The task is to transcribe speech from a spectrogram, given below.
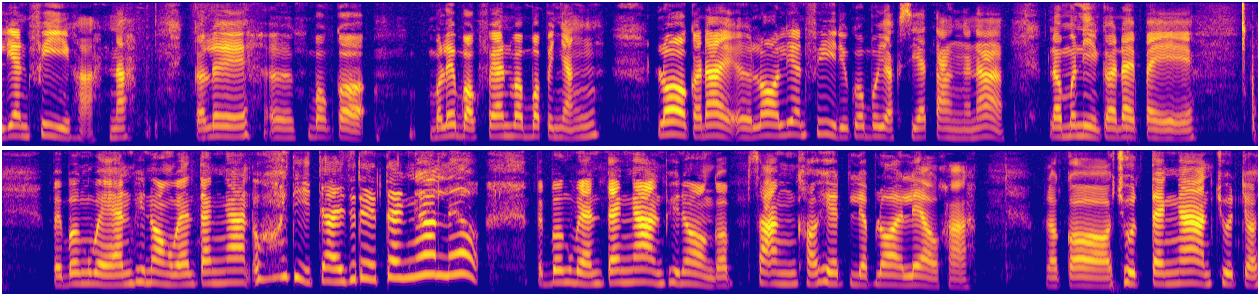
เรียนฟรีค่ะนะก็เลยเออบอกก็บ่เลยบอกแฟนว่าบ่เป็นหยังล่อก็ได้เออล่อเลียนฟรีดีกว่าบ่อยากเสียตังค์อะนะแล้วมื้อนี้ก็ได้ไปไปเบิ่งแหวนพี่น้องแหวนแต่งงานโอ้ยดีใจจะได้แต่งงานแล้ว ไปเบิ่งแหวนแต่งงานพี่น้องก็สั่งเขาเฮ็ดเรียบร้อยแล้วค่ะ แล้วก็ชุดแต่งงานชุดเจ้า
